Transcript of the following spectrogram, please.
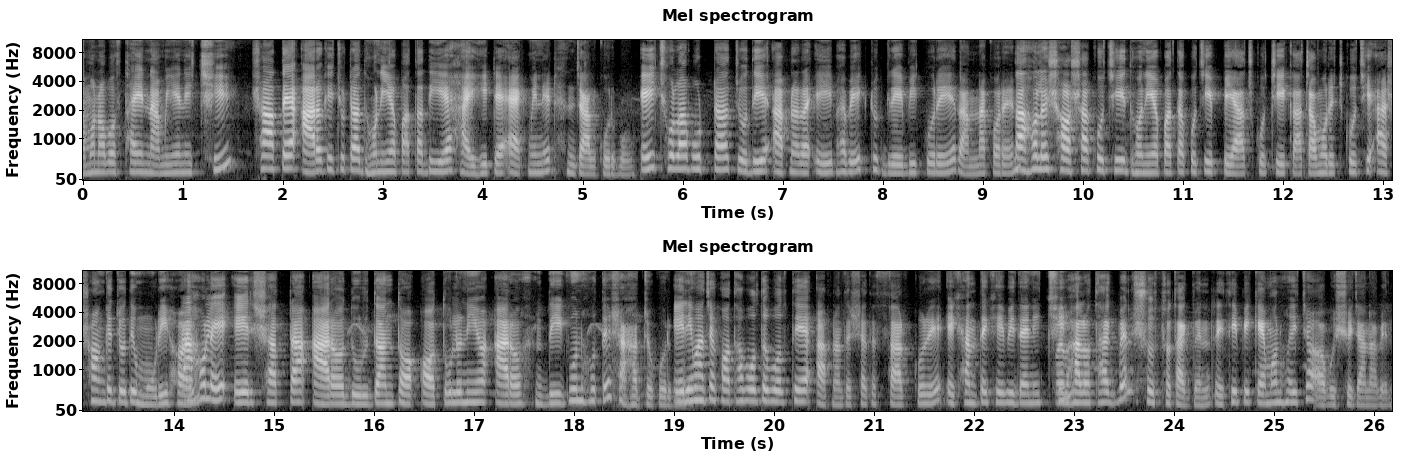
এমন অবস্থায় নামিয়ে নিচ্ছি। সাথে আরও কিছুটা ধনিয়া পাতা দিয়ে হাই হিটে এক মিনিট জাল করব। এই ছোলা বুটটা যদি আপনারা এইভাবে একটু গ্রেভি করে রান্না করেন, তাহলে শশা কুচি, ধনিয়া পাতা কুচি, পেঁয়াজ কুচি, কাঁচামরিচ কুচি আর সঙ্গে যদি মুড়ি হয়, তাহলে এর স্বাদটা আরও দুর্দান্ত, অতুলনীয় আরও দ্বিগুণ হতে সাহায্য করবে। এরই মাঝে কথা বলতে বলতে আপনাদের সাথে সার্ভ করে এখান থেকে বিদায় নিচ্ছি। ভালো থাকবেন, সুস্থ থাকবেন। রেসিপি কেমন হয়েছে অবশ্যই জানাবেন।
